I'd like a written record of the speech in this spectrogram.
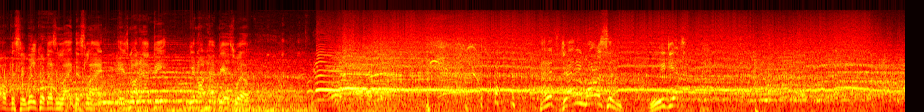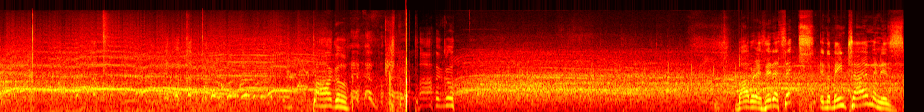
obviously Wilco doesn't like this line. He's not happy. We're not happy as well. and it's Danny Morrison. You idiot. Pago. Pago. Babar has hit a six in the meantime and has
